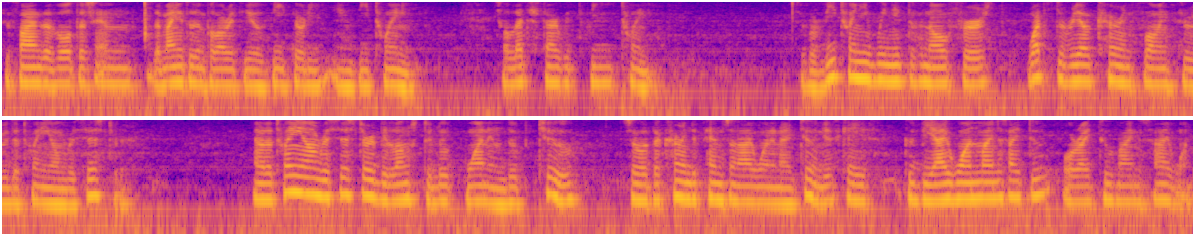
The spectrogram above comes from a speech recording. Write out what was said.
to find the voltage and the magnitude and polarity of V30 and V20. So let's start with V20. So for V20 we need to know first what's the real current flowing through the 20 ohm resistor. Now the 20 ohm resistor belongs to loop 1 and loop 2 so the current depends on I1 and I2. In this case it could be I1 minus I2 or I2 minus I1.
